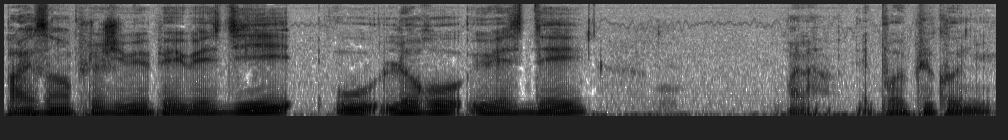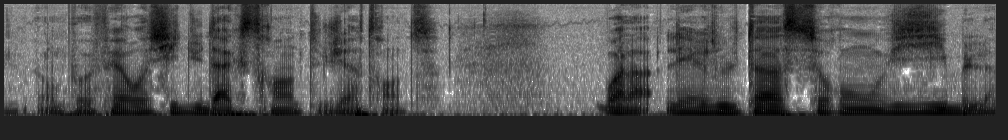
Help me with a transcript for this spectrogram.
par exemple le GBP USD ou l'euro USD. Voilà, les points plus connus. On peut faire aussi du DAX 30, du GR30. Voilà, les résultats seront visibles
